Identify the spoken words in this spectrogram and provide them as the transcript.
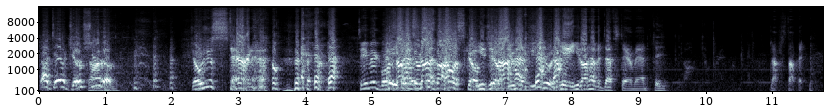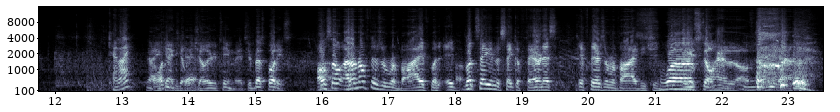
God damn it, Joe, shoot Got him. Joe's just staring at him. Team Big Boy. It's not, it's not a telescope, You do Joe. not You have. can You, shoot. yeah, you don't have a death stare, man. Okay. Oh, no, stop it. Can I? No, you wonder can't if you kill can. each other. Your teammates, your best buddies. Also, I don't know if there's a revive, but if, let's say in the sake of fairness, if there's a revive, you should. You still hand it off. Yeah.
